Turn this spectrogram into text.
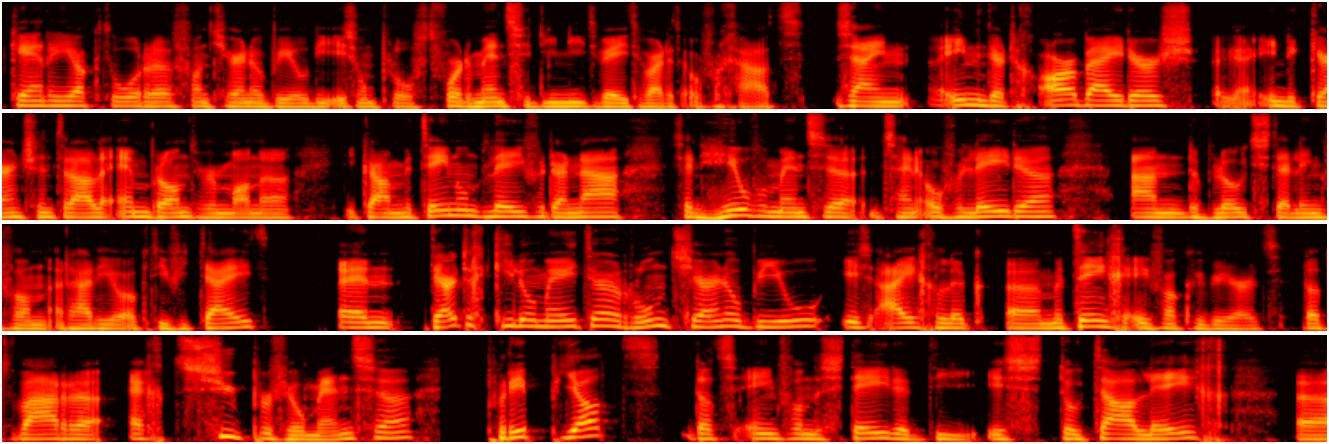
kernreactoren van Tsjernobyl die is ontploft, voor de mensen die niet weten waar het over gaat, zijn 31 arbeiders eh, in de kerncentrale en brandweermannen die kwamen meteen ontleven. Daarna zijn heel veel mensen zijn overleden aan de blootstelling van radioactiviteit. En 30 kilometer rond Tsjernobyl is eigenlijk eh, meteen geëvacueerd. Dat waren echt superveel mensen. Pripyat, dat is een van de steden, die is totaal leeg. Eh,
